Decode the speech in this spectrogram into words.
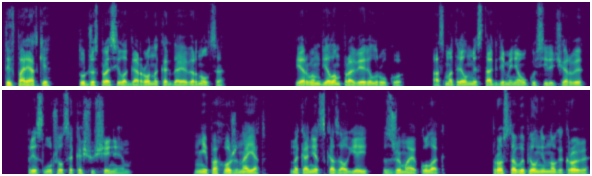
ты в порядке?» — тут же спросила Гаррона, когда я вернулся. Первым делом проверил руку, осмотрел места, где меня укусили черви, прислушался к ощущениям. «Не похоже на яд», — наконец сказал ей, сжимая кулак. «Просто выпил немного крови».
